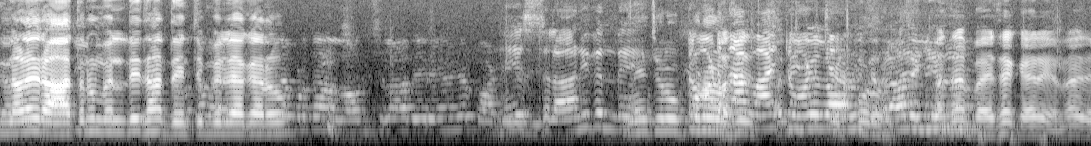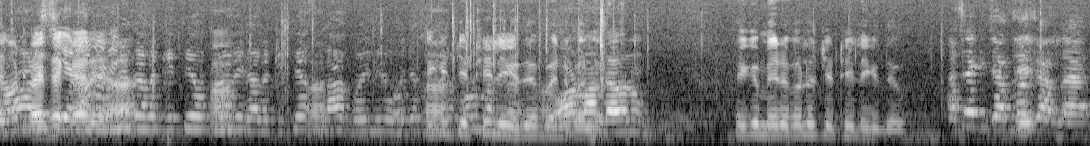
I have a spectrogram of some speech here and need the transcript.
ਨਾਲੇ ਰਾਤ ਨੂੰ ਮਿਲਦੀ ਥਾਂ ਦਿਨ ਚ ਮਿਲਿਆ ਕਰੋ। ਹੋ ਇਹ ਸਲਾਹ ਨਹੀਂ ਦਿੰਦੇ। ਨਹੀਂ ਚਲੋ ਉੱਪਰ ਅਸਾਂ ਵੈਸੇ ਕਹਿ ਰਹੇ ਹਾਂ ਨਾ ਵੈਸੇ ਕਹਿ ਰਹੇ ਹਾਂ ਗੱਲ ਕੀਤੀ ਉਹ ਤਰ੍ਹਾਂ ਦੀ ਗੱਲ ਕੀਤੀ ਹੈ, ਸਲਾਹ ਕੋਈ ਨਹੀਂ ਉਹ ਜਿਹਾ ਚਿੱਠੀ ਲਿਖ ਦਿਓ ਮੇਰੇ ਵੱਲੋਂ। ਇੱਕ ਮੇਰੇ ਵੱਲੋਂ ਚਿੱਠੀ ਲਿਖ ਦਿਓ। ਅੱਛਾ ਇੱਕ ਜਨਰਲ ਗੱਲ ਹੈ।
